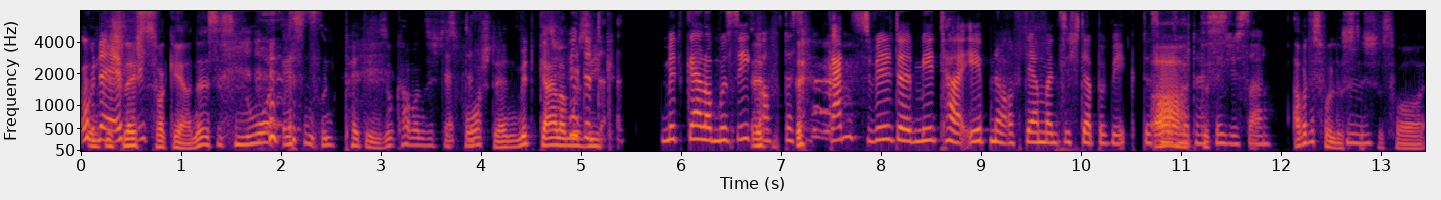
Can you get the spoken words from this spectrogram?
und Ohne Effig. Geschlechtsverkehr. Ne? Es ist nur Essen und Petting. So kann man sich das, Das- das- vorstellen. Mit geiler Musik. Mit geiler Musik Äh, auf das ganz wilde Meta-Ebene, auf der man sich da bewegt. Das Ah, muss man das- tatsächlich sagen. Aber das war lustig. Das war, Mhm.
